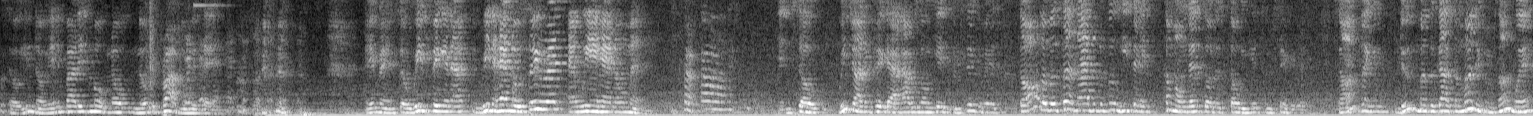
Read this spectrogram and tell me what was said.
So you know, anybody smoke know know the problem with that. Amen. So we figured out we didn't have no cigarette and we ain't had no money. And so we trying to figure out how we gonna get some cigarettes. So all of a sudden, out of the blue, he said, "Come on, let's go to the store and get some cigarettes." So I'm thinking, dude must have got some money from somewhere.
